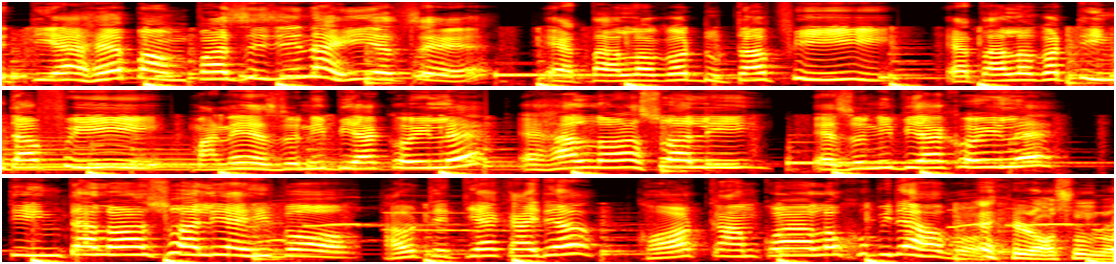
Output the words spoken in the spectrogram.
এতিয়াহে বাম্পা ছিজন আহি আছে। এটা লগত দুটা ফ্ৰী এটা লগত তিনিটা ফ্ৰী মানে এজনী বিয়া কৰিলে এহাল ল'ৰা ছোৱালী এজনী বিয়া কৰিলে তিনিটা ল'ৰা ছোৱালী আহিব। আৰু তেতিয়া কাইদেউ ঘৰত কাম কৰা অলপ সুবিধা হ'ব। ৰচোন ৰ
